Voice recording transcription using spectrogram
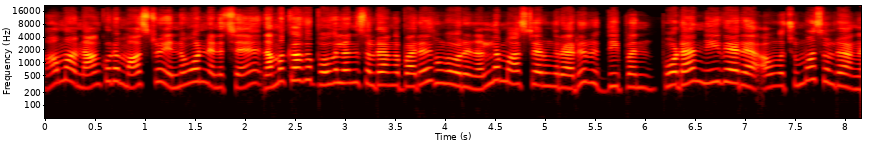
ஆமா நான் கூட மாஸ்டர் என்னவோன்னு நினைச்சேன். நமக்காக போகலன்னு சொல்றாங்க பாரு. அவங்க ஒரு நல்ல மாஸ்டருங்கிறாரு தீபன் போடா நீ வேற. அவங்க சும்மா சொல்றாங்க.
